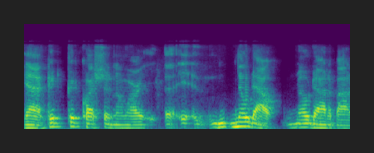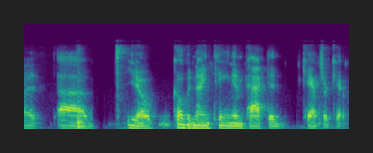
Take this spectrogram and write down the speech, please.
Yeah, good good question, Omar. Uh, it, no doubt, no doubt about it. Uh, you know, COVID nineteen impacted cancer care.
